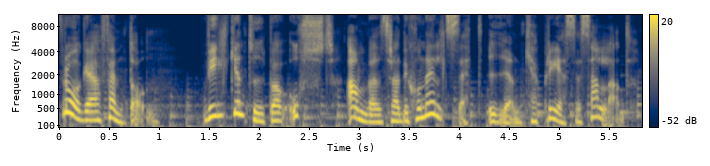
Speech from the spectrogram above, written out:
Fråga 15. Vilken typ av ost används traditionellt sett i en caprese-sallad?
